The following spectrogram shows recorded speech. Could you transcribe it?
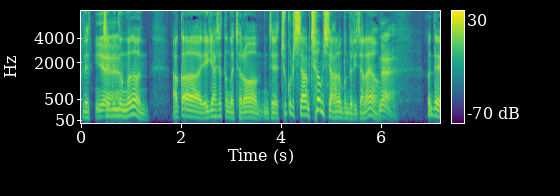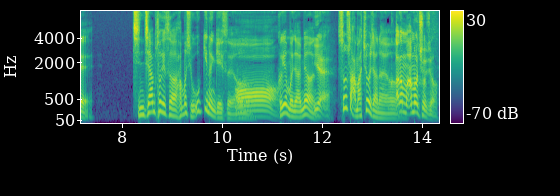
근데 예. 재밌는 거는 아까 얘기하셨던 것처럼 이제 축구를 시작하면 처음 시작하는 분들이잖아요. 네. 근데 진지함 속에서 한 번씩 웃기는 게 있어요. 어. 그게 뭐냐면 예. 순수 아마추어잖아요. 아, 나 아마추어죠.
